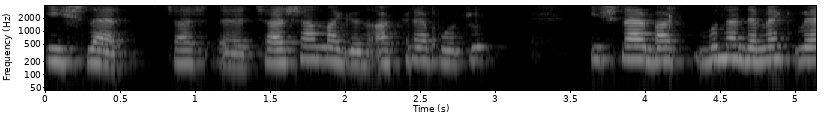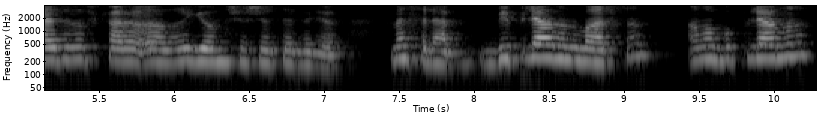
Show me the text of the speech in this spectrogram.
İşler. Çar- e, çarşamba günü Akrep Burcu. İşler bak bu ne demek? Verdiğiniz kararları yönü şaşırtabiliyor. Mesela bir planın varsa ama bu planı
